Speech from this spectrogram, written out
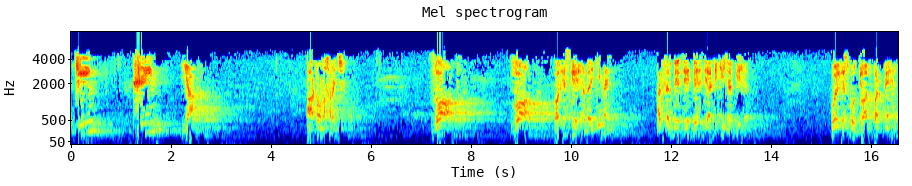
جیم، شین، یا۔ آٹو مخرج۔ زوات زوات اور اس کے ادائیگی میں اکثر بے احتیاطی کی جاتی ہے۔ کوئی اس کو دعد پڑھتے ہیں،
